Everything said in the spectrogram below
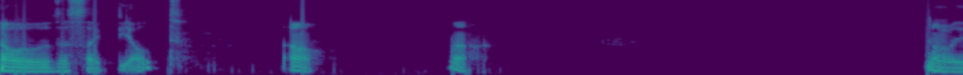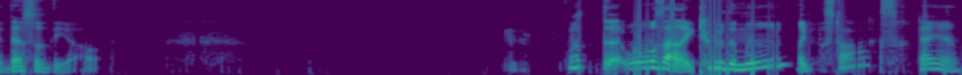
Oh, is this like the alt? Oh. Huh. Oh wait, this is the alt. What the? What was that? Like to the moon? Like the stocks? Damn.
